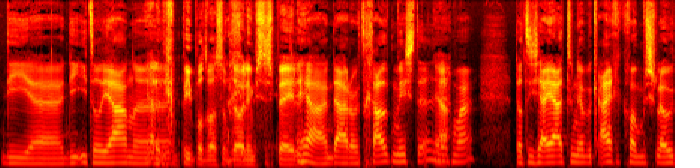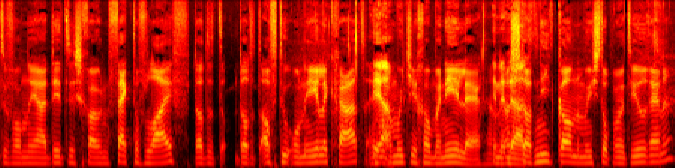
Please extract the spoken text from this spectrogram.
die, eh, die Italianen. ja, dat hij gepiepeld was op de Olympische Spelen. Ja, en daardoor het goud miste, Ja. zeg maar. Dat hij zei, ja, toen heb ik eigenlijk gewoon besloten van, ja, dit is gewoon fact of life. Dat het, dat het af en toe oneerlijk gaat. En Ja. dan moet je gewoon maar neerleggen. En Als je dat niet kan, dan moet je stoppen met wielrennen.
